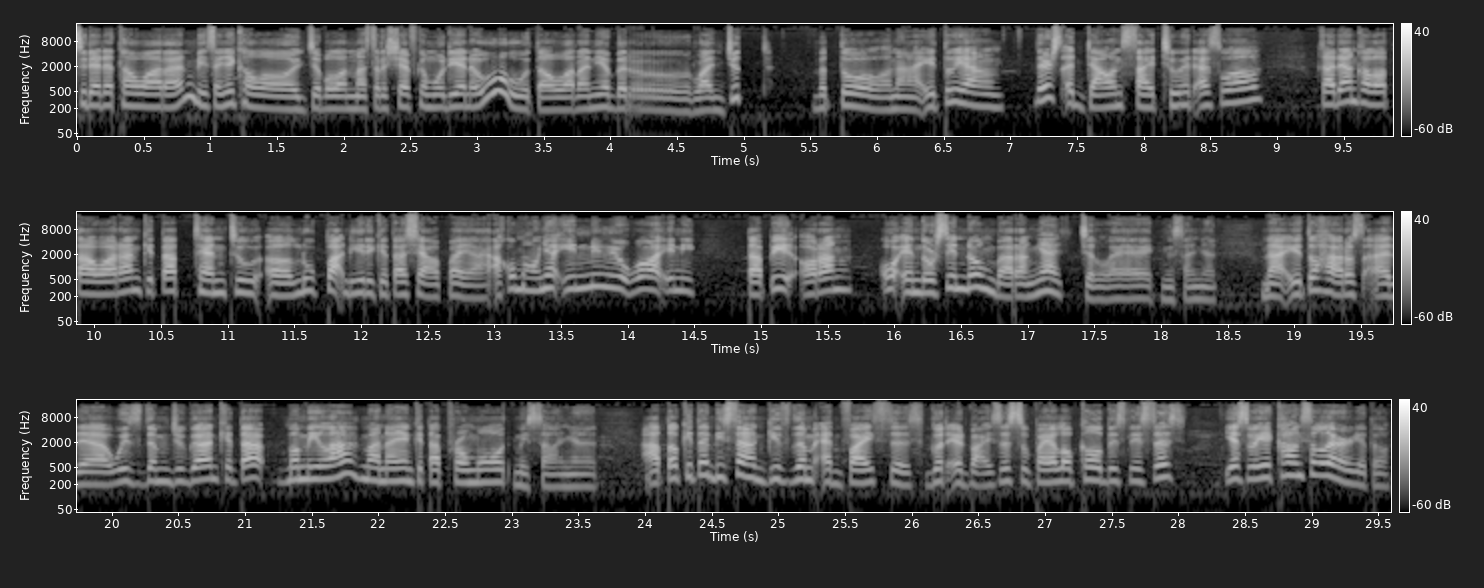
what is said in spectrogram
Sudah ada tawaran biasanya kalau jebolan Master Chef kemudian uh tawarannya berlanjut. Betul. Nah, itu yang there's a downside to it as well. Kadang kalau tawaran kita tend to uh, lupa diri kita siapa ya. Aku maunya ini, wah ini. Tapi orang oh endorsein dong barangnya jelek misalnya Nah, itu harus ada wisdom juga kita memilah mana yang kita promote misalnya. Atau kita bisa give them advices, good advices supaya local businesses ya sebagai counselor gitu.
